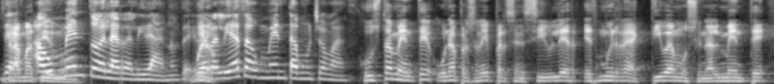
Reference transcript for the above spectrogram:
De Dramatismo. aumento de la realidad, ¿no? la realidad se aumenta mucho más. Justamente una persona hipersensible es muy reactiva emocionalmente,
